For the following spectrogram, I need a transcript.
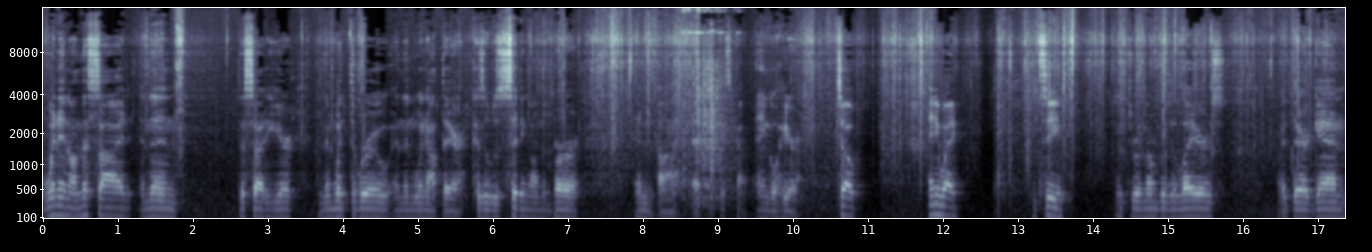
went in on this side, and then this side here, and then went through and then went out there because it was sitting on the berm and uh, at this kind of angle here. So anyway, you can see Went through a number of the layers. Right there again.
